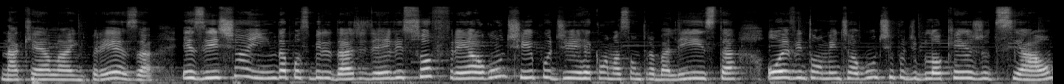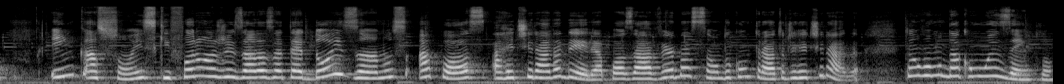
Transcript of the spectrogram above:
naquela empresa, existe ainda a possibilidade dele sofrer algum tipo de reclamação trabalhista ou eventualmente algum tipo de bloqueio judicial em ações que foram ajuizadas até dois anos após a retirada dele, após a averbação do contrato de retirada. Então vamos dar como um exemplo,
